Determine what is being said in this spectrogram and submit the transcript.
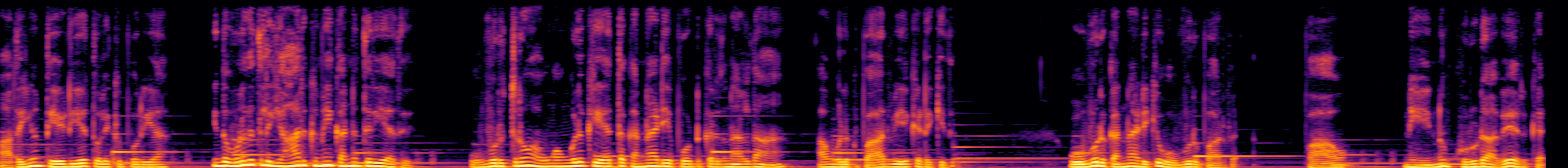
அதையும் தேடியே தொலைக்க போறியா? இந்த உலகத்தில் யாருக்குமே கண்ணு தெரியாது. ஒவ்வொருத்தரும் அவங்கவுங்களுக்கு ஏற்ற கண்ணாடியை போட்டுக்கிறதுனால தான் அவங்களுக்கு பார்வையே கிடைக்குது. ஒவ்வொரு கண்ணாடிக்கு ஒவ்வொரு பார்வை. பாவம் நீ இன்னும் குருடாவே இருக்க.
